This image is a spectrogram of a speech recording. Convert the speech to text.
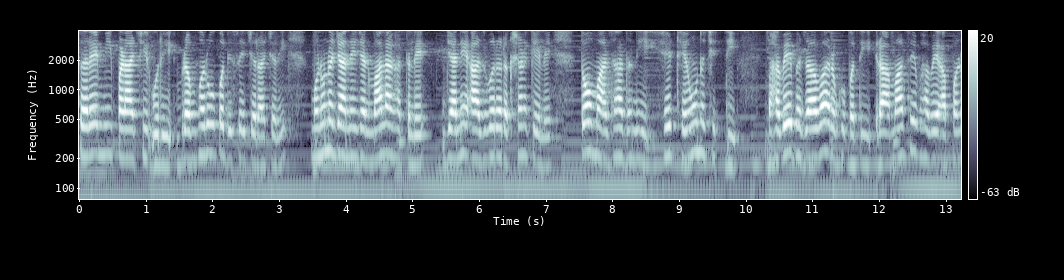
सरे मीपणाची उरी ब्रह्मरूप दिसे चराचरी. म्हणून ज्याने जन्माला घातले ज्याने आजवर रक्षण केले तो माझा धनी हे ठेवून चित्ती. भावे भजावा रघुपती रामाचे भावे आपण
